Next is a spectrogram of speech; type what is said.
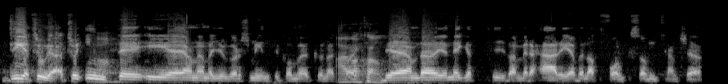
Det tror jag. Jag tror inte är en enda djurgårdare som inte kommer kunna vad skönt. Det enda negativa med det här är väl att folk som kanske...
